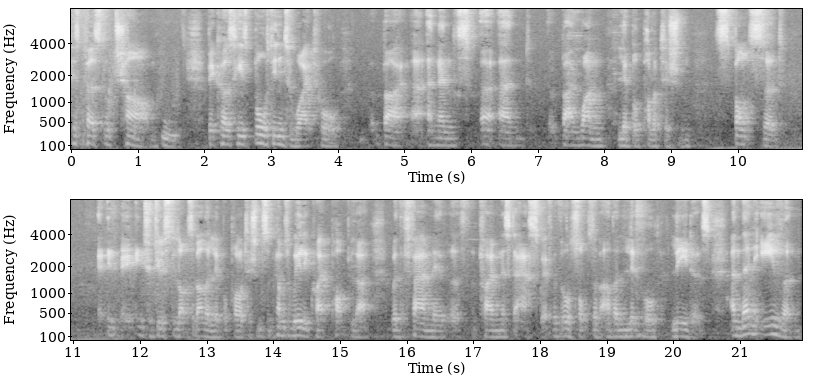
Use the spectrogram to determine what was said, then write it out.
his personal charm, mm. because he's bought into Whitehall by uh, and then uh, and by one liberal politician, sponsored, introduced to lots of other liberal politicians, and becomes really quite popular with the family of the Prime Minister Asquith, with all sorts of other liberal leaders, and then even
